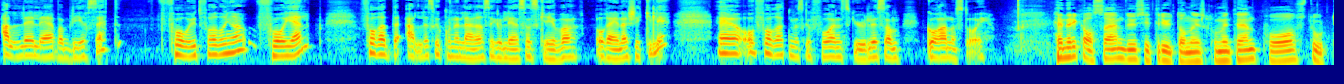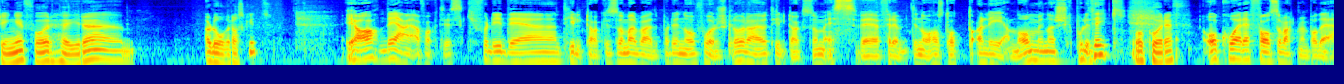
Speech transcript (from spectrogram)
alle elever blir sett, får utfordringer, får hjelp, for at alle skal kunne lære seg å lese, skrive og regne skikkelig, eh, og for at vi skal få en skole som går an å stå i. Henrik Asheim, du sitter i utdanningskomiteen på Stortinget for Høyre. Er du overrasket? Ja, det er jeg faktisk. Fordi det tiltaket som Arbeiderpartiet nå foreslår, er jo tiltak som SV frem til nå har stått alene om i norsk politikk. Og KrF. Og KrF har også vært med på det.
